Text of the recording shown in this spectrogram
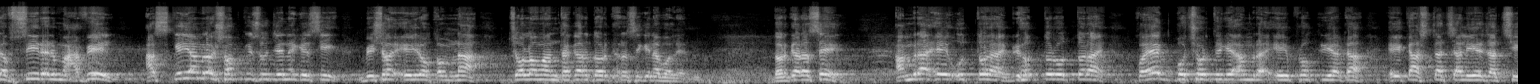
তফসিরের মাহফিল আজকেই আমরা সব কিছু জেনে গেছি, বিষয় এই রকম না, চলমান থাকার দরকার আছে কিনা বলেন? দরকার আছে? আমরা এই উত্তরায়, বৃহত্তর উত্তরায় কয়েক বছর থেকে আমরা এই প্রক্রিয়াটা, এই কাজটা চালিয়ে যাচ্ছি।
